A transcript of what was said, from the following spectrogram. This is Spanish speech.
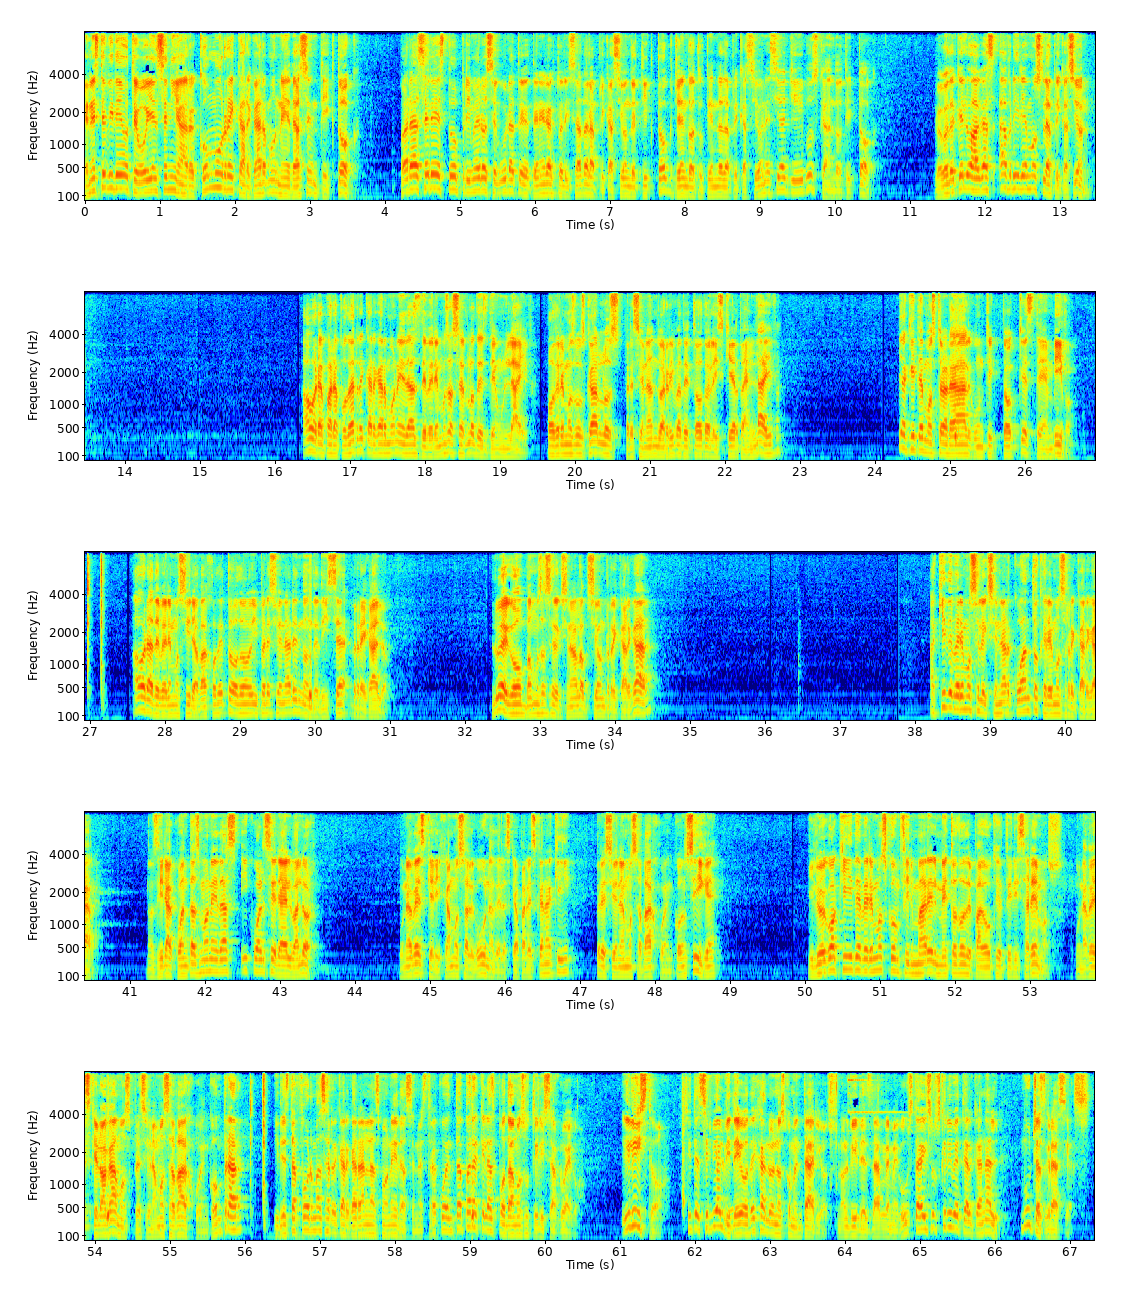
En este video te voy a enseñar cómo recargar monedas en TikTok. Para hacer esto, primero asegúrate de tener actualizada la aplicación de TikTok yendo a tu tienda de aplicaciones y allí buscando TikTok. Luego de que lo hagas, abriremos la aplicación. Ahora, para poder recargar monedas, deberemos hacerlo desde un live. Podremos buscarlos presionando arriba de todo a la izquierda en live. Y aquí te mostrará algún TikTok que esté en vivo. Ahora deberemos ir abajo de todo y presionar en donde dice regalo. Luego vamos a seleccionar la opción recargar. Aquí deberemos seleccionar cuánto queremos recargar. Nos dirá cuántas monedas y cuál será el valor. Una vez que elijamos alguna de las que aparezcan aquí, presionamos abajo en Consigue. Y luego aquí deberemos confirmar el método de pago que utilizaremos. Una vez que lo hagamos, presionamos abajo en Comprar y de esta forma se recargarán las monedas en nuestra cuenta para que las podamos utilizar luego. Y listo. Si te sirvió el video déjalo en los comentarios, no olvides darle me gusta y suscríbete al canal. Muchas gracias.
